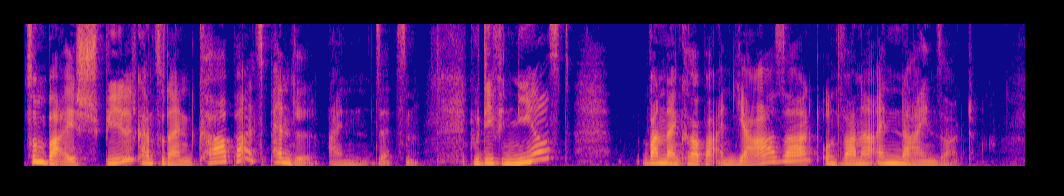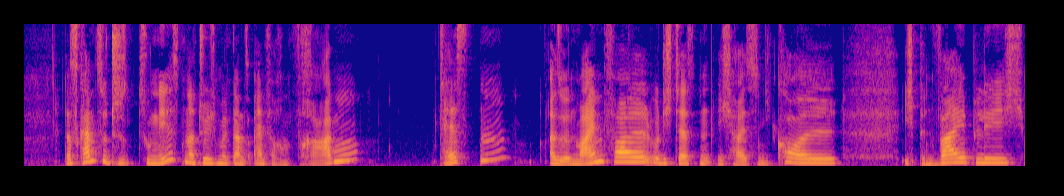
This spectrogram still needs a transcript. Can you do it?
Zum Beispiel kannst du deinen Körper als Pendel einsetzen. Du definierst, wann dein Körper ein Ja sagt und wann er ein Nein sagt. Das kannst du zunächst natürlich mit ganz einfachen Fragen testen. Also in meinem Fall würde ich testen, ich heiße Nicole, ich bin weiblich.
